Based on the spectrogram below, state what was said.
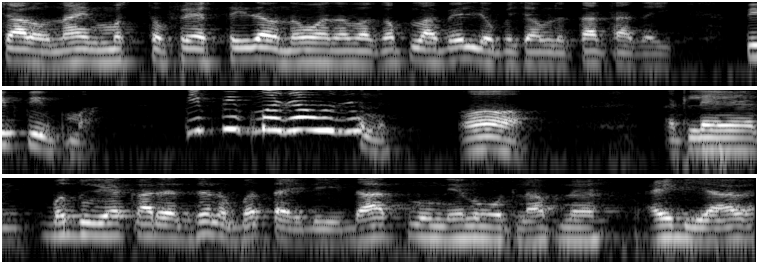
ચાલો નાઈન મસ્ત ફ્રેશ થઈ જાવ નવા નવા કપલા પહેર્યો પછી આપણે ટાટા જઈએ પીપ પીપમાં પીપ પીપમાં જવું છે ને? હા. એટલે બધું એકારે છે ને બતાવી દઈએ. દાંતનું ને એનું એટલે આપણે આઈડિયા આવે.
